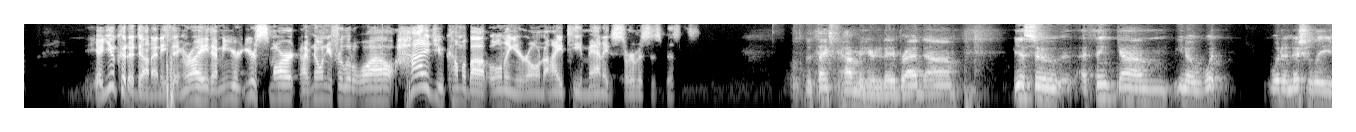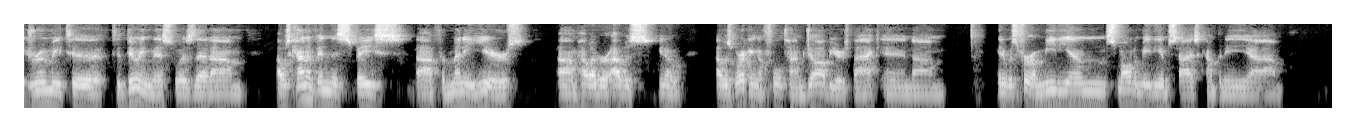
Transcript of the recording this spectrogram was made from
yeah, you could have done anything, right? I mean, you're you're smart. I've known you for a little while. How did you come about owning your own IT managed services business? Well, thanks for having me here today, Brad. Um, yeah, so I think um, you know what what initially drew me to to doing this was that um, I was kind of in this space uh, for many years. Um, however, I was you know I was working a full time job years back, and um, and it was for a medium, small to medium sized company, um,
